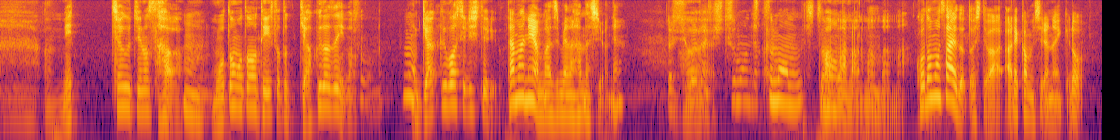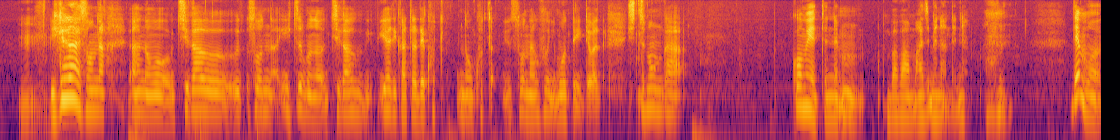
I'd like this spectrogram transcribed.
あめっちゃうちのさもともとのテイストと逆だぜ今。逆走りしてるよ。たまには真面目な話よね。私仕事ない。質問だから。質問質まあまあ問だからまあまあまあまあ。子供サイドとしてはあれかもしれないけど。いけないそんなあの違うそんないつもの違うやり方でこのこそんな風に持っていては質問が。こう見えてね、ババア真面目なんでねでも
